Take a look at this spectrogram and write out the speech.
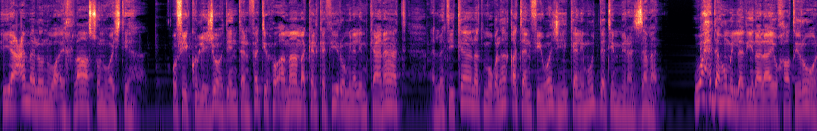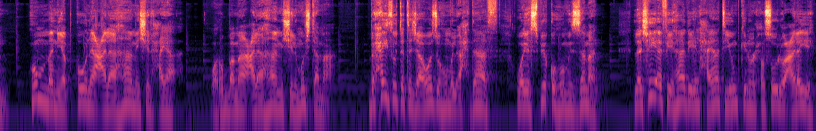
هي عمل وإخلاص واجتهاد، وفي كل جهد تنفتح أمامك الكثير من الإمكانات التي كانت مغلقة في وجهك لمدة من الزمن. وحدهم الذين لا يخاطرون هم من يبقون على هامش الحياة، وربما على هامش المجتمع، بحيث تتجاوزهم الأحداث ويسبقهم الزمن. لا شيء في هذه الحياة يمكن الحصول عليه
